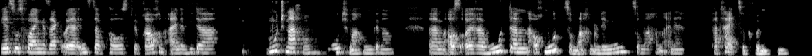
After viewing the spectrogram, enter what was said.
wie hast du es vorhin gesagt, euer Insta-Post, wir brauchen eine wieder Mutmachung. Mutmachung, genau. Ähm, aus eurer Wut dann auch Mut zu machen und den Mut zu machen, eine Partei zu gründen.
